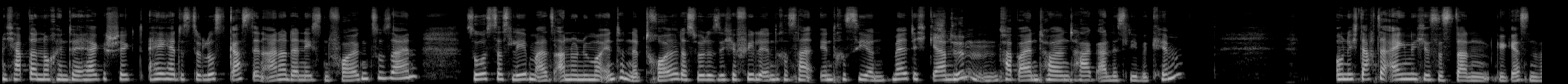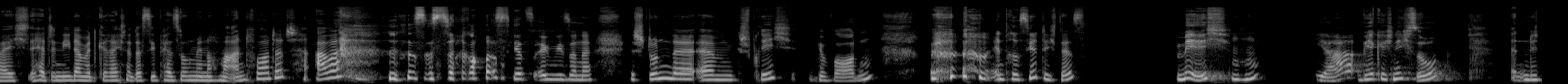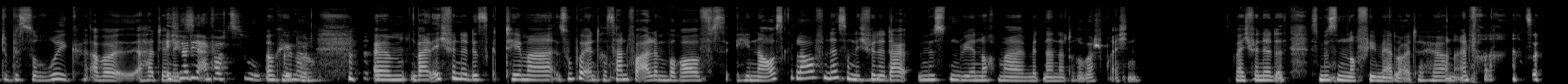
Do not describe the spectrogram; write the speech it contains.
Ich habe dann noch hinterhergeschickt, hey, hättest du Lust, Gast in einer der nächsten Folgen zu sein? So ist das Leben als anonymer Internet-Troll. Das würde sicher viele interessieren. Meld dich gern. Stimmt. Hab einen tollen Tag. Alles Liebe, Kim. Und ich dachte, eigentlich ist es dann gegessen, weil ich hätte nie damit gerechnet, dass die Person mir nochmal antwortet. Aber es ist daraus jetzt irgendwie so eine Stunde ähm, Gespräch geworden. Interessiert dich das? Mich? Mhm. Ja, wirklich nicht so. Äh, du bist so ruhig, aber hat ja ich nichts. Ich höre dir einfach zu. Okay, genau. gut. ähm, weil ich finde das Thema super interessant, vor allem worauf es hinausgelaufen ist. Und ich mhm. finde, da müssten wir nochmal miteinander drüber sprechen. Weil ich finde, das, es müssen noch viel mehr Leute hören, einfach. Also.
